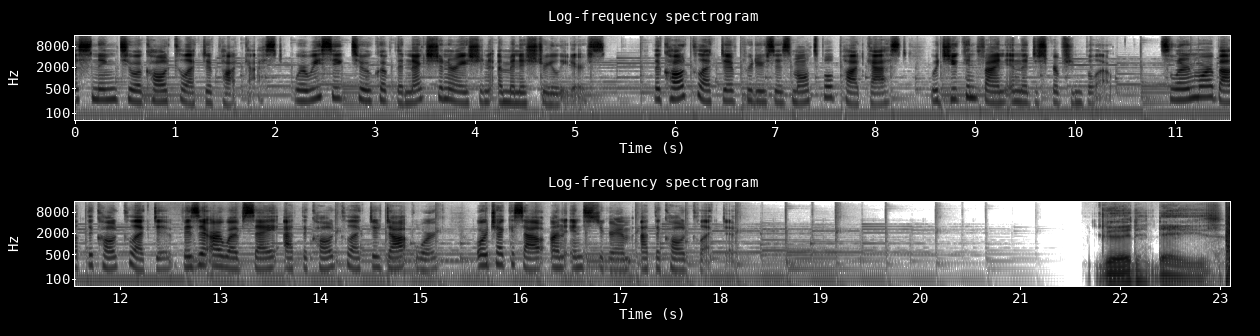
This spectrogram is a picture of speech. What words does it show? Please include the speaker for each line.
Speaker 1: listening to a Called Collective podcast, where we seek to equip the next generation of ministry leaders. The Called Collective produces multiple podcasts, which you can find in the description below. To learn more about the Called Collective, visit our website at thecalledcollective.org or check us out on Instagram at The Called Collective.
Speaker 2: Good days.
